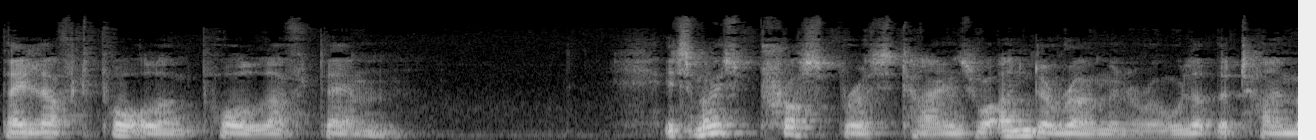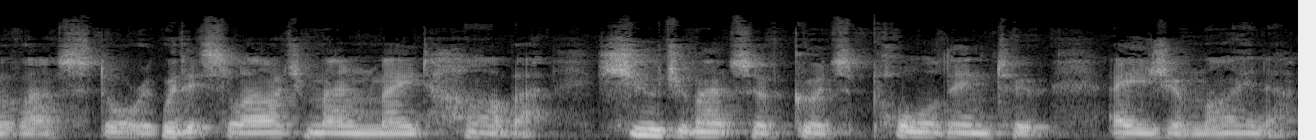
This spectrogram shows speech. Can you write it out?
They loved Paul and Paul loved them. Its most prosperous times were under Roman rule at the time of our story, with its large man made harbour, huge amounts of goods poured into Asia Minor.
